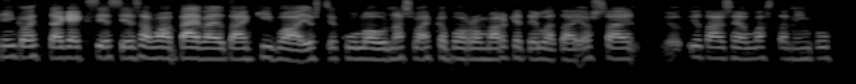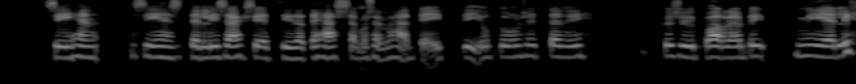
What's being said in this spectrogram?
niin koittaa keksiä siihen samaan päivään jotain kivaa, just joku lounas vaikka poromarketilla tai jossain jotain sellaista niin kuin siihen, siihen sitten lisäksi, että siitä tehdä semmoisen vähän deittijutun sitten, niin pysyy parempi mieli.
